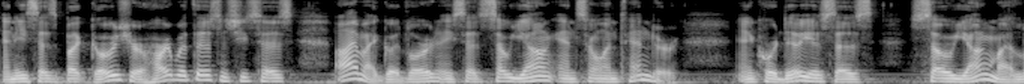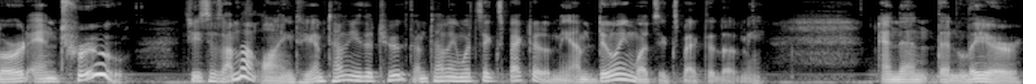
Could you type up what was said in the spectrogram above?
And he says, but goes your heart with this? And she says, I, my good Lord. And he says, so young and so untender. And Cordelia says, so young, my Lord, and true. She says, I'm not lying to you. I'm telling you the truth. I'm telling what's expected of me. I'm doing what's expected of me. And then, then Lear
